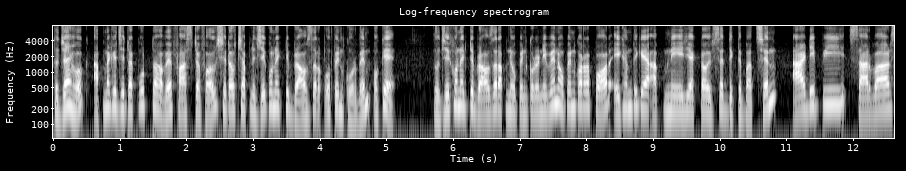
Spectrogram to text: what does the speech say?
তো যাই হোক, আপনাকে যেটা করতে হবে ফার্স্ট অফ অল সেটা হচ্ছে আপনি যে কোনো একটি ব্রাউজার ওপেন করবেন, ওকে? তো যে কোনো একটি ব্রাউজার আপনি ওপেন করে নেবেন। ওপেন করার পর এখান থেকে আপনি এই যে একটা ওয়েবসাইট দেখতে পাচ্ছেন RDP servers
